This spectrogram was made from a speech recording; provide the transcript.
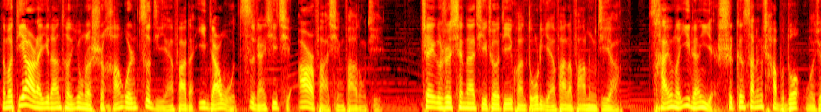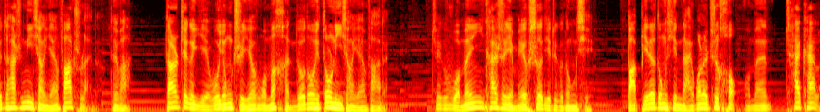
那么第二代伊兰特用的是韩国人自己研发的1.5自然吸气阿尔法型发动机，这个是现代汽车第一款独立研发的发动机啊，采用的依然也是跟三菱差不多，我觉得它是逆向研发出来的，对吧？当然这个也毋庸置疑，我们很多东西都是逆向研发的，这个我们一开始也没有设计这个东西，把别的东西买过来之后，我们拆开了，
